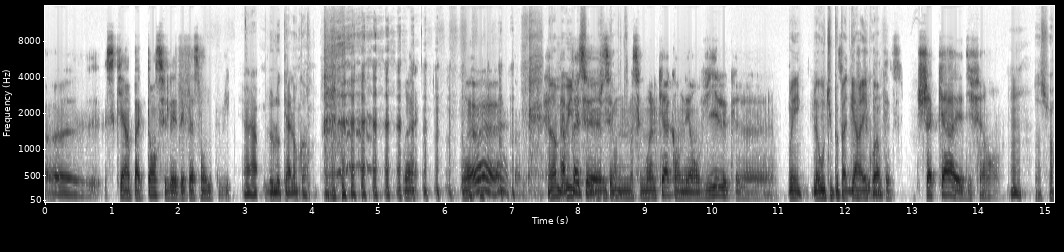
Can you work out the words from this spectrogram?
euh, ce qui est impactant, c'est les déplacements du public. Voilà, le local encore. Ouais, ouais, ouais. ouais. Non, non, mais oui, Après, c'est moins le cas quand on est en ville que. Oui, là où tu peux pas te garer, quoi. Chaque cas est différent. Bien sûr.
